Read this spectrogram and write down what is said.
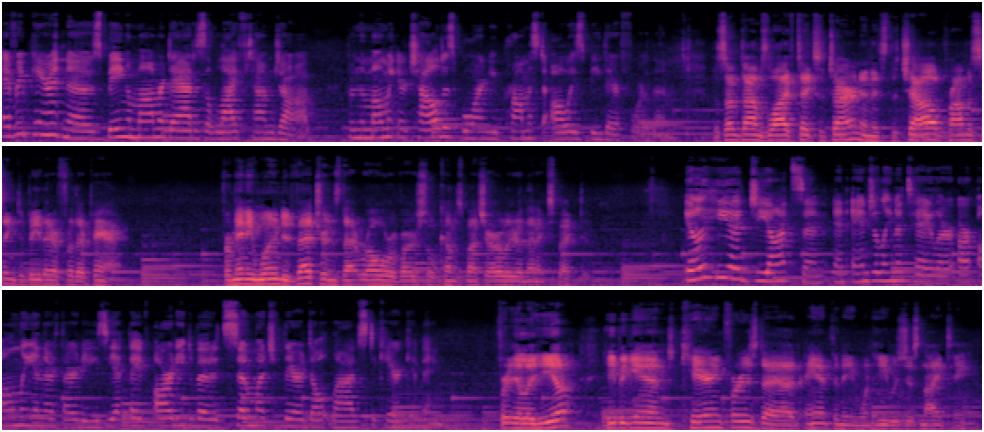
Every parent knows being a mom or dad is a lifetime job. From the moment your child is born, you promise to always be there for them. But sometimes life takes a turn and it's the child promising to be there for their parent. For many wounded veterans, that role reversal comes much earlier than expected. Ilihia Gianson and Angelena Taylor are only in their 30s, yet they've already devoted so much of their adult lives to caregiving. For Ilihia, he began caring for his dad, Anthony, when he was just 19.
